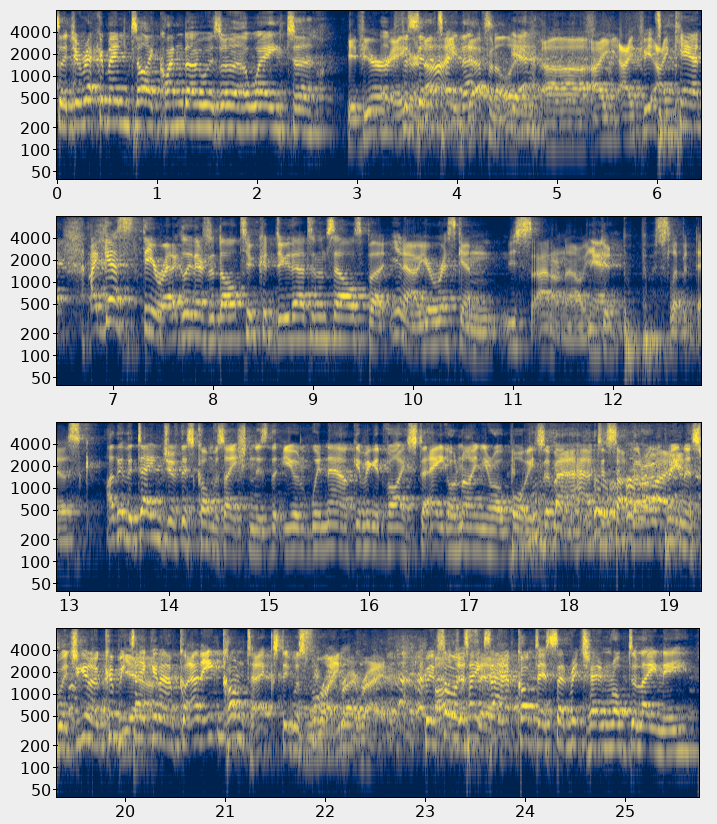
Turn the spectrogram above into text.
So do you recommend Taekwondo as a, a way to If you're Uh, eight or nine, that? definitely. Yeah. Uh, I, I feel I can't. I guess theoretically, there's adults who could do that to themselves, but you know, you're risking. I don't know. You Yeah. could p- p- slip a disc. I think the danger of this conversation is that you're, we're now giving advice to eight or nine year old boys about how to suck their own penis, which you know could be Yeah. taken out of and in context. It was fine, Right, right, right. But if I'll someone takes say- that out of context, said Richard and Rob Delaney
